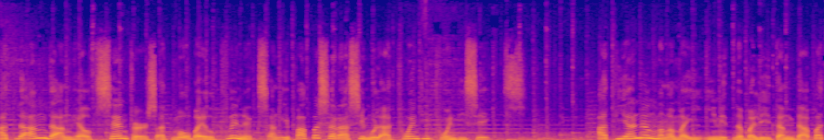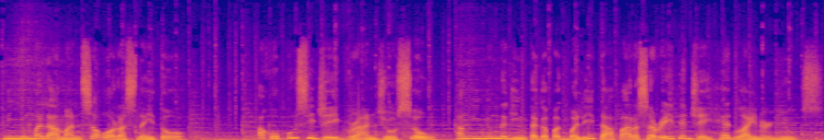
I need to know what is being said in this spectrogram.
At daang-daang health centers at mobile clinics ang ipapasara simula 2026. At yan ang mga maiinit na balitang dapat ninyong malaman sa oras na ito. Ako po si Jay Grandioso, ang inyong naging tagapagbalita para sa Rated J Headliner News.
